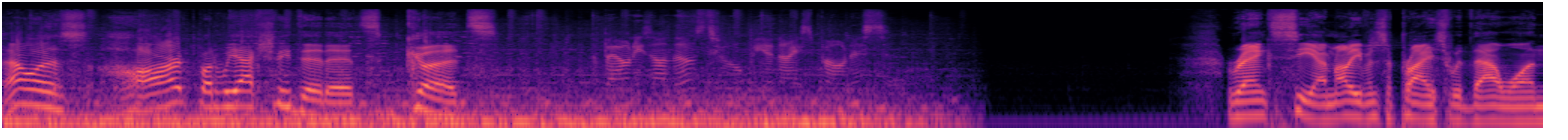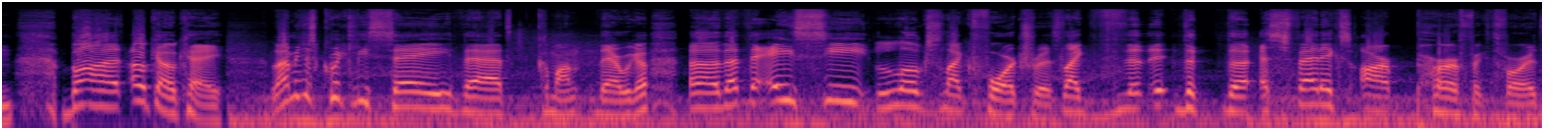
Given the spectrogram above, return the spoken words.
that was hard, but we actually did it. Good. The on those two Rank C, I'm not even surprised with that one. But, okay, okay. Let me just quickly say that, come on, there we go, uh, that the AC looks like Forretress. Like, the, the, the aesthetics are perfect for it.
